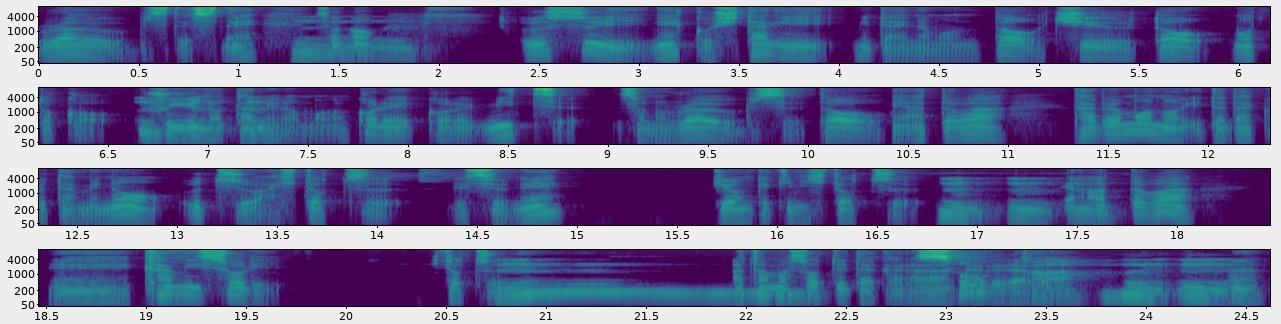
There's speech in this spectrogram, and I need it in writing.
robes ですね。そのうん薄いね、こう下着みたいなものと、中と、もっとこう、うん冬のためのもの。これ、これ3つ。その robes と、あとは食べ物をいただくための器1つですよね。基本的に1つ。うんうんであとは、えー、カミソリ1つ。うん頭剃ってたから、彼らは。か。うんううんん。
